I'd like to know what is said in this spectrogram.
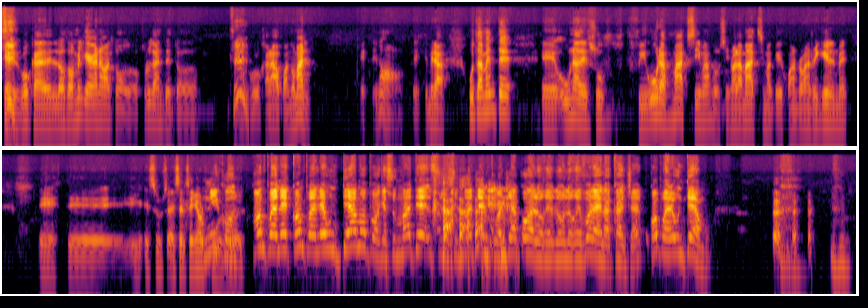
Sí. El Boca de los 2000 que ganaba todo, absolutamente todo. Sí. Pero Ganaba cuando mal. Este, no, este, mira, justamente eh, una de sus figuras máximas, o si no la máxima, que es Juan Román Riquelme, este, es, es el señor Nico, cómprale, cómprale un termo porque su mate, su, su mate en cualquier cosa lo, lo, en la cancha. ¿eh? Cómprale un termo.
